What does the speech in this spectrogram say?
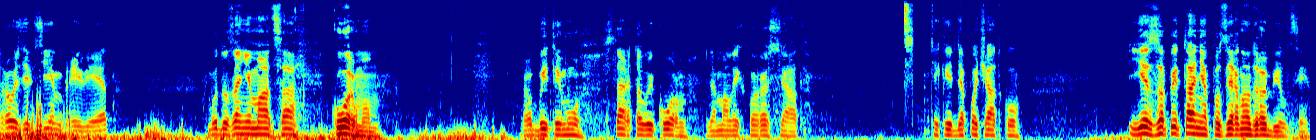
Друзі, всім привіт! Буду займатися кормом. Робити йому стартовий корм для малих поросят. Тільки для початку є запитання по зернодробілці.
